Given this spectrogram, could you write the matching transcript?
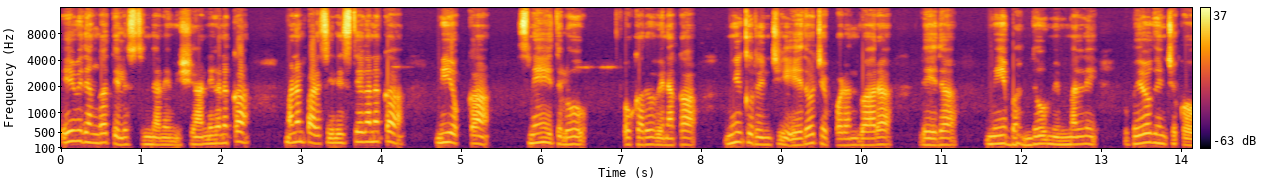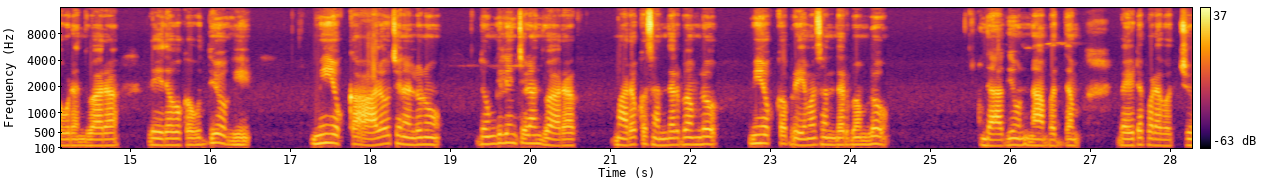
ఏ విధంగా తెలుస్తుంది అనే విషయాన్ని గనక మనం పరిశీలిస్తే గనక మీ యొక్క స్నేహితులు ఒకరు వెనక మీ గురించి ఏదో చెప్పడం ద్వారా లేదా మీ బంధువు మిమ్మల్ని ఉపయోగించుకోవడం ద్వారా లేదా ఒక ఉద్యోగి మీ యొక్క ఆలోచనలను దొంగిలించడం ద్వారా మరొక సందర్భంలో మీ యొక్క ప్రేమ సందర్భంలో దాగి ఉన్న అబద్ధం బయటపడవచ్చు.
